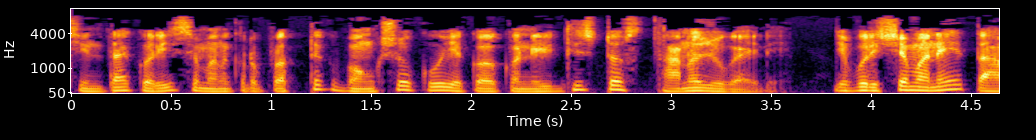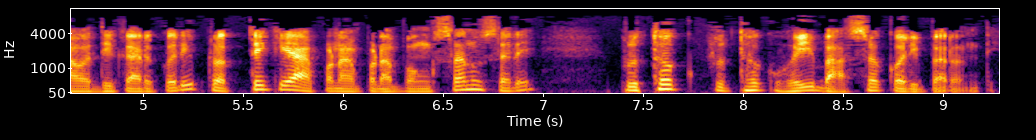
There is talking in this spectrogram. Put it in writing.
ଚିନ୍ତା କରି ସେମାନଙ୍କର ପ୍ରତ୍ୟେକ ବଂଶକୁ ଏକ ଏକ ନିର୍ଦ୍ଦିଷ୍ଟ ସ୍ଥାନ ଯୋଗାଇଲେ ଯେପରି ସେମାନେ ତାହା ଅଧିକାର କରି ପ୍ରତ୍ୟେକ ଆପଣା ଆପଣା ବଂଶାନୁସାରେ ପୃଥକ ପୃଥକ ହୋଇ ବାସ କରିପାରନ୍ତି।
